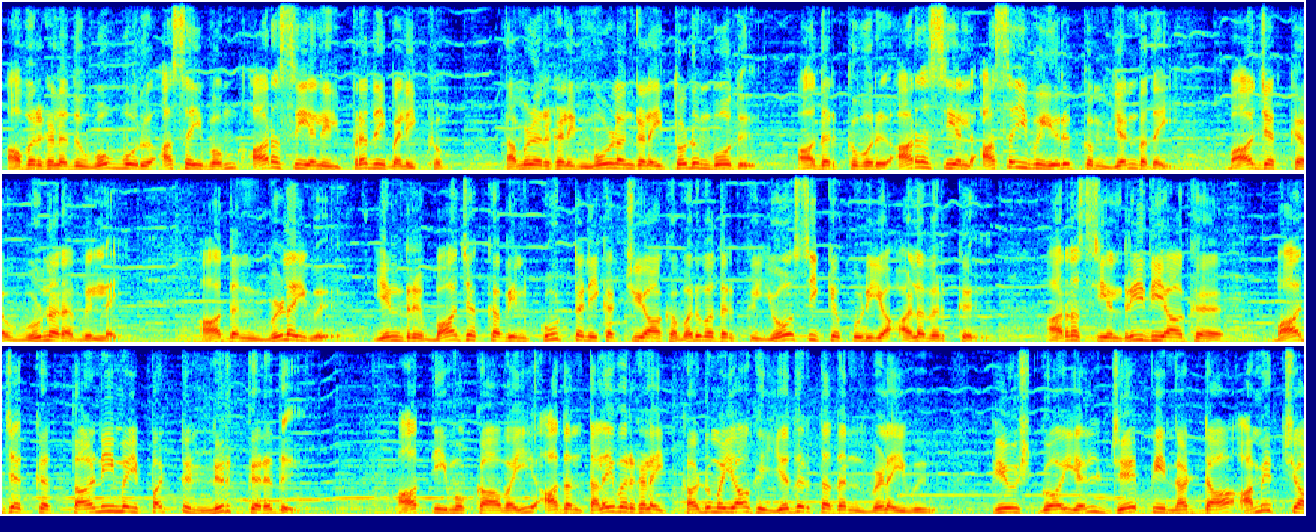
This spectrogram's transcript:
அவர்களது ஒவ்வொரு அசைவும் அரசியலில் பிரதிபலிக்கும். தமிழர்களின் மூலங்களை தொடும்போது அதற்கு ஒரு அரசியல் அசைவு இருக்கும் என்பதை பாஜக உணரவில்லை. அதன் விளைவு இன்று பாஜகவின் கூட்டணி கட்சியாக வருவதற்கு யோசிக்கக்கூடிய அளவிற்கு அரசியல் ரீதியாக பாஜக தனிமைப்பட்டு நிற்கிறது. அதிமுகவை அதன் தலைவர்களை கடுமையாக எதிர்த்ததன் விளைவு பியூஷ் கோயல் ஜே பி நட்டா அமித்ஷா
